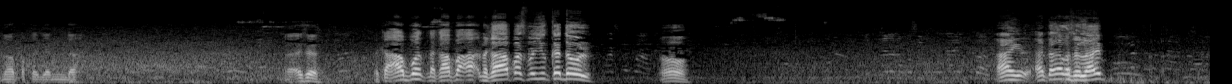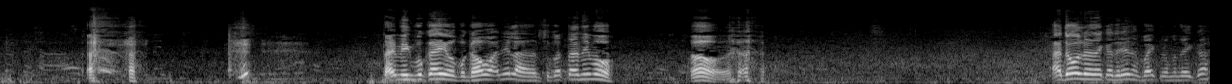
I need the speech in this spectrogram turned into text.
Napakaganda. Ah, ito. Nakaabot, nakapa, nakaapas pa yung kadol. Oh. Ay, ang tanong ka sa live? Timing po kayo, paghawa nila, sugatan mo. Oh. Ah, doon na ka din, bike naman ka.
